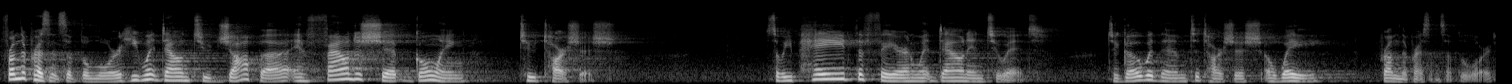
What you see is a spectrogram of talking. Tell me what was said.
from the presence of the Lord. He went down to Joppa and found a ship going to Tarshish. So he paid the fare and went down into it to go with them to Tarshish away from the presence of the Lord.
